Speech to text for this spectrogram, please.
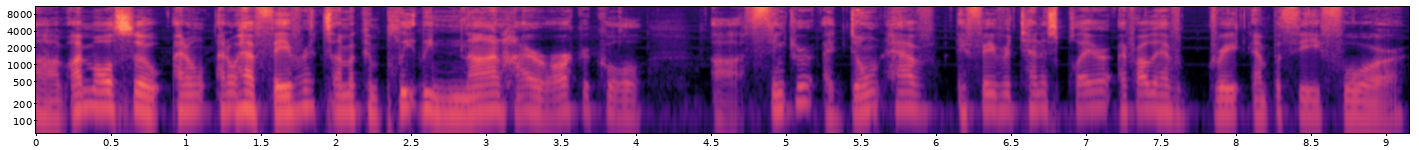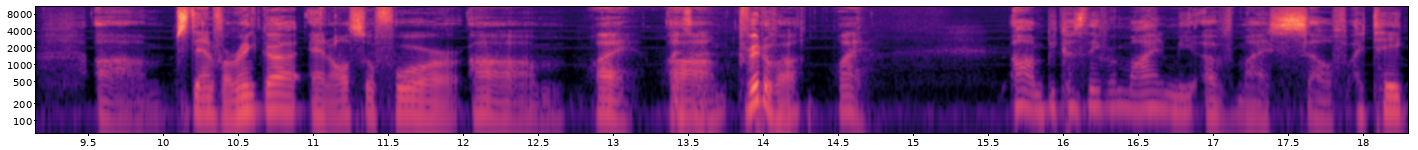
Um, I'm also I don't I don't have favorites. I'm a completely non-hierarchical uh, thinker. I don't have a favorite tennis player. I probably have great empathy for um, Stan Wawrinka and also for um, Why? Why um, Kvitova. Why? Um, because they remind me of myself. I take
